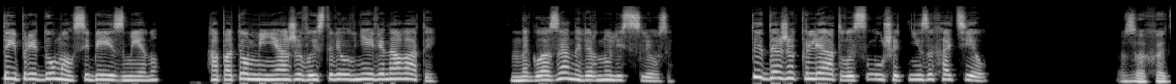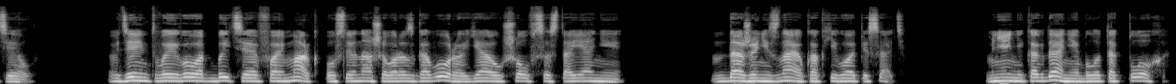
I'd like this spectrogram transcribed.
Ты придумал себе измену, а потом меня же выставил в ней виноватой. На глаза навернулись слезы. Ты даже клятвы слушать не захотел. Захотел. В день твоего отбытия в Файмарк после нашего разговора я ушел в состоянии... Даже не знаю, как его описать. Мне никогда не было так плохо.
